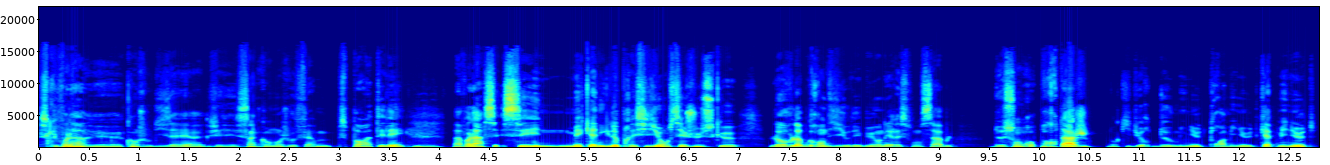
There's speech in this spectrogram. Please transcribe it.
parce que voilà, euh, quand je vous disais euh, j'ai 5 ans, je veux faire sport à télé, mhm. bah voilà, c'est une mécanique de précision, c'est juste que l'enveloppe grandit. Au début, on est responsable de son reportage, donc il dure 2 minutes, 3 minutes, 4 minutes,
